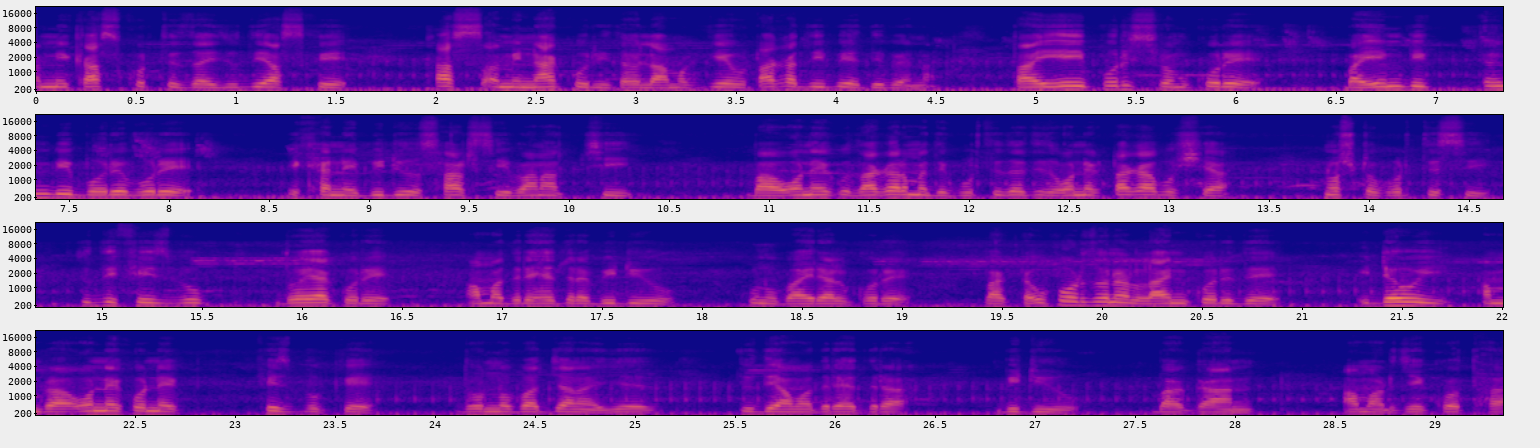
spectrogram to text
আমি কাজ করতে যাই, যদি আজকে কাজ আমি না করি, তাহলে আমাকে কেউ টাকা দিবে, দেবে না। তাই এই পরিশ্রম করে বা এমবি এমবি ভরে ভরে এখানে ভিডিও ছাড়ছি, বানাচ্ছি বা অনেক জায়গার মধ্যে ঘুরতে যাচ্ছি, অনেক টাকা পয়সা নষ্ট করতেছি। যদি ফেসবুক দয়া করে আমাদের হেদরা ভিডিও কোনো ভাইরাল করে বা একটা উপার্জনের লাইন করে দেয়, এটাই আমরা অনেক অনেক ফেসবুককে ধন্যবাদ জানাই যে যদি আমাদের হেদরা ভিডিও বা গান আমার যে কথা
